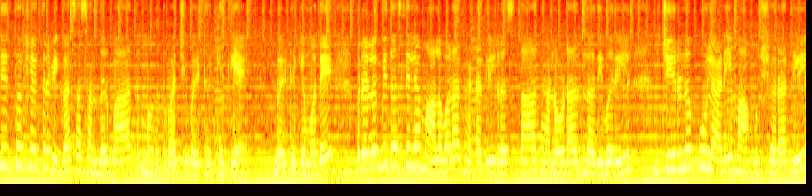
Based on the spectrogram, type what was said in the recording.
तीर्थक्षेत्र विकासासंदर्भात महत्वाची बैठक घेतली आहे. बैठकीमध्ये प्रलंबित असलेल्या मालवाडा घाटातील रस्ता धानोडा नदीवरील जीर्ण पूल आणि माहूर शहरातील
